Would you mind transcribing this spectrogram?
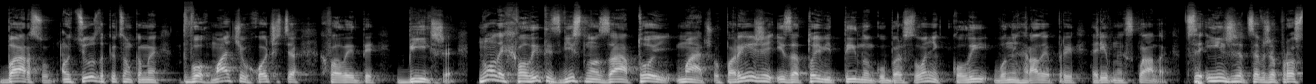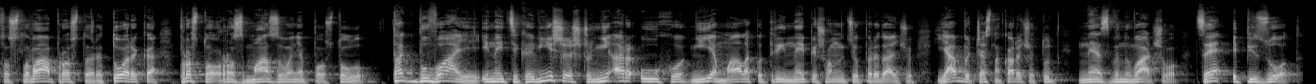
Барсу оцю за підсумками двох матчів хочеться хвалити більше. Ну але хвалити, звісно, за той матч у Парижі і за той відтинок у Барселоні, коли вони грали при рівних складах. Все інше це вже просто слова, просто риторика, просто розмазування по столу. Так буває, і найцікавіше, що ні Арухо, ні Ямала, котрий не пішов на цю передачу, я би, чесно кажучи, тут не звинувачував. Це епізод.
